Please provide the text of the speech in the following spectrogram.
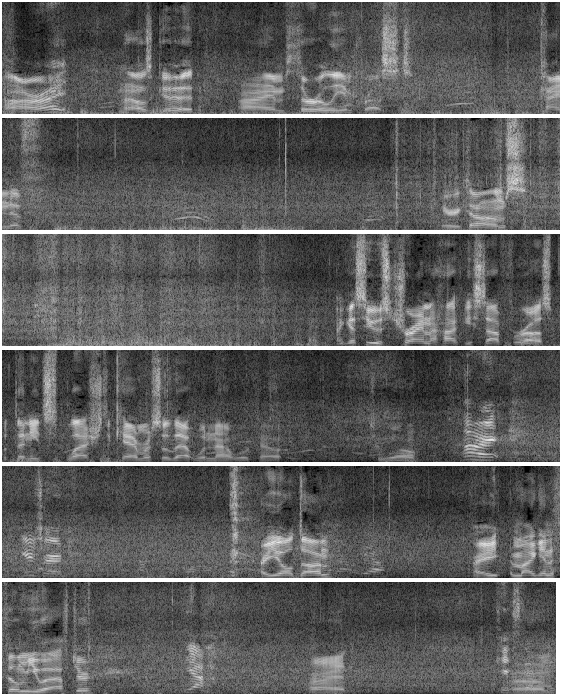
the- Alright, that was good. I'm thoroughly impressed. Kind of. Here he comes. I guess he was trying to hockey stop for us, but then he'd splash the camera, so that would not work out too well. Alright, your turn. Are you all done? Yeah. Are you, am I gonna film you after? Yeah. Alright. Okay, Um.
